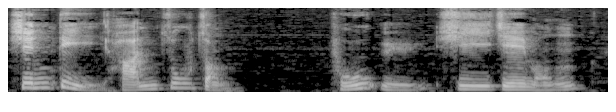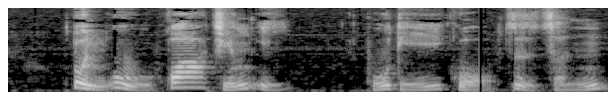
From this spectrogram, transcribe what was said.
心地含诸种，普与悉皆蒙。顿悟花情已，菩提果自成。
